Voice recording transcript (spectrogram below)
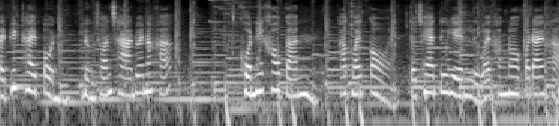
ส่พริกไทยป่น 1 ช้อนชาด้วยนะคะ คนให้เข้ากัน พักไว้ก่อน จะแช่ตู้เย็นหรือไว้ข้างนอกก็ได้ค่ะ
